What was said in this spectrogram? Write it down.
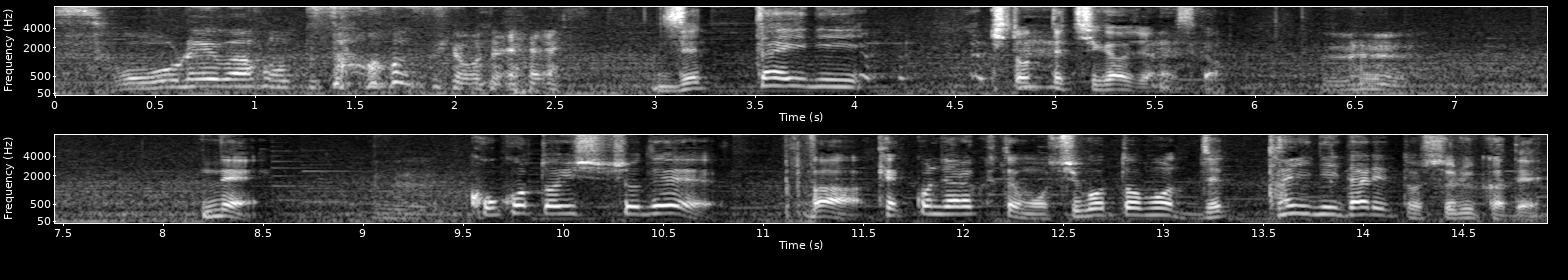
それは本当そうっすよね絶対に人って違うじゃないですか。うん、ねここと一緒でまあ結婚じゃなくても仕事も絶対に誰とするかで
